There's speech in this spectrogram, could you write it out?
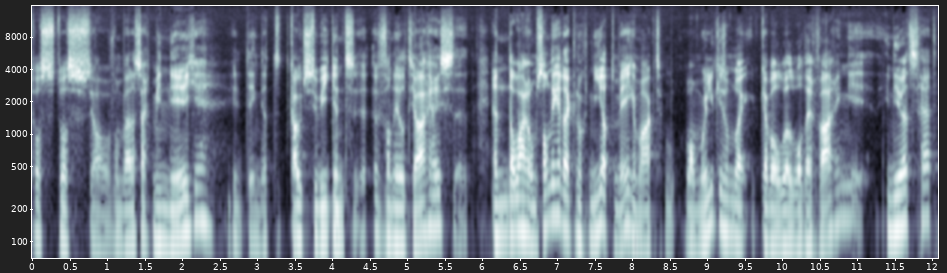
Het was, het was ja, van bij de start min 9. Ik denk dat het koudste weekend eh, van heel het jaar is. Eh, En dat waren omstandigheden dat ik nog niet had meegemaakt. Wat moeilijk is, omdat ik, ik heb al wel wat ervaring in die wedstrijd.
